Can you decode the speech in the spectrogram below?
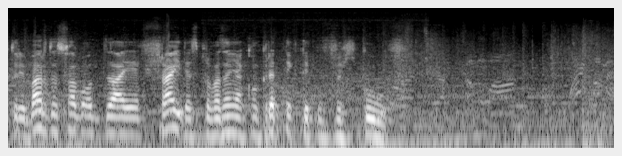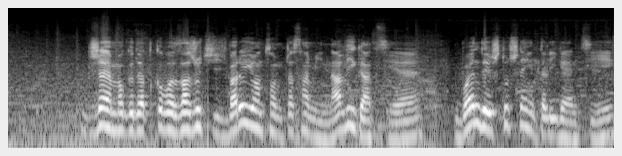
który bardzo słabo oddaje frajdę z prowadzenia konkretnych typów wehikułów. Grze mogę dodatkowo zarzucić wariującą czasami nawigację, błędy sztucznej inteligencji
